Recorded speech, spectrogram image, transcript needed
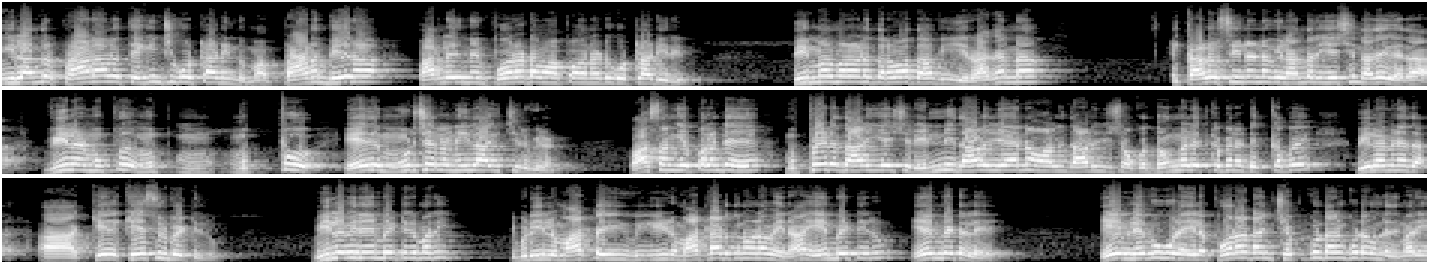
వీళ్ళందరూ ప్రాణాలు తెగించి కొట్లాడిండు మా ప్రాణం బేరా పర్లేదు మేము పోరాటం అప్ప అన్నట్టు కొట్లాడిరు తీర్మర్మలన తర్వాత ఈ రగన్న ఈ కాలువ సీనన్న వీళ్ళందరూ చేసింది అదే కదా. వీళ్ళని ముప్పు ముప్పు ముప్పు ఏదో మూడు చేల నీళ్ళాగిచ్చిరు వీళ్ళని. వాస్తవానికి చెప్పాలంటే ముప్పేట దాడి చేసిరు ఎన్ని దాడులు చేయాలన్నా వాళ్ళని దాడులు చేసి ఒక దొంగలు ఎత్తుకపోయినట్టు ఎత్తుకపోయి వీళ్ళ మీద కే కేసులు పెట్టిరు వీళ్ళ మీద ఏం పెట్టిరు మరి? ఇప్పుడు వీళ్ళు మాట్లా వీడు మాట్లాడుతున్నమైనా ఏం పెట్టిరు ఏం పెట్టలే? ఏం లేవు కూడా. ఇలా పోరాటానికి చెప్పుకుంటానికి కూడా ఉండదు. మరి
